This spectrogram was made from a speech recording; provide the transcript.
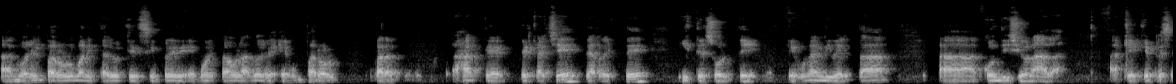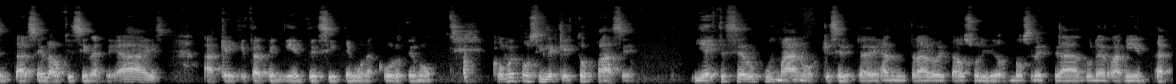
Ah, no es el parol humanitario que siempre hemos estado hablando, es un parol para, te, te, caché, te arresté y te solté. Es una libertad uh, condicionada. A que hay que presentarse en las oficinas de ICE, a que hay que estar pendiente si tengo una corte o no. ¿Cómo es posible que esto pase y a este ser humano que se le está dejando entrar a los Estados Unidos no se le esté dando una herramienta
